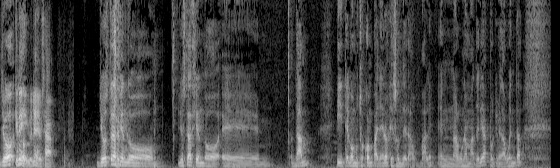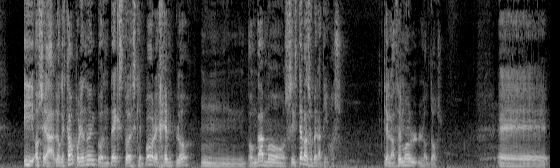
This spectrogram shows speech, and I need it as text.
yo- increíble. O sea, Yo estoy haciendo. Yo estoy haciendo eh, DAM y tengo muchos compañeros que son de DAO, ¿vale? En algunas materias, porque me da cuenta. Y, o sea, lo que estamos poniendo en contexto es que, por ejemplo, mm, pongamos sistemas operativos, que lo hacemos los dos. Eh,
